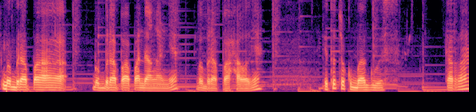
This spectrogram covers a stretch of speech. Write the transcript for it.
beberapa beberapa pandangannya beberapa halnya itu cukup bagus. Karena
